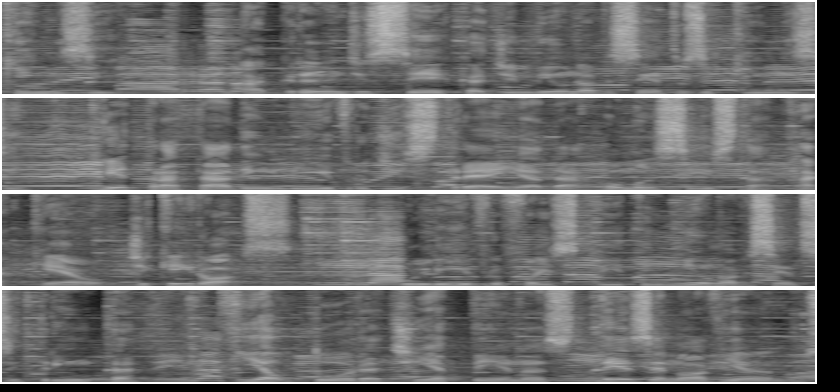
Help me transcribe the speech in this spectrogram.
15, a grande seca de 1915, retratada em livro de estreia da romancista Raquel de Queiroz. O livro foi escrito em 1930 e a autora tinha apenas 19 anos.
